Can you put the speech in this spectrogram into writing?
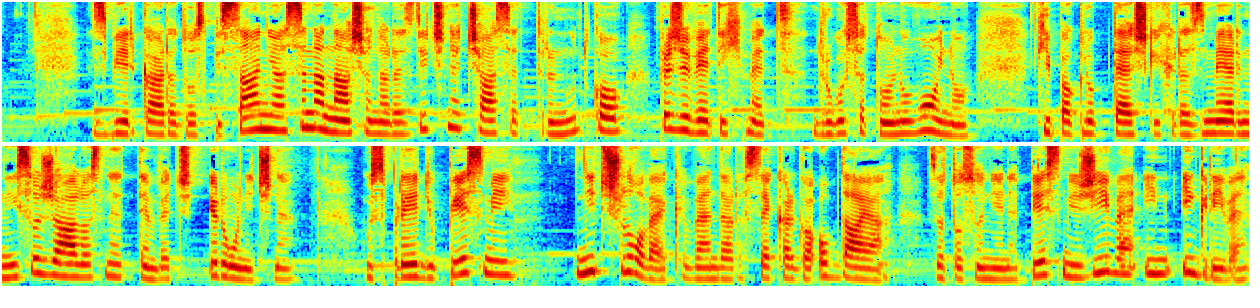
Zbirka Radost pisanja se nanaša na različne čase trenutkov, preživetih med drugo svetovno vojno, ki pa kljub težkih razmer niso žalostne, temveč ironične. V spredju pesmi Ni človek, vendar vse, kar ga obdaja, zato so njene pesmi žive in igrive.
